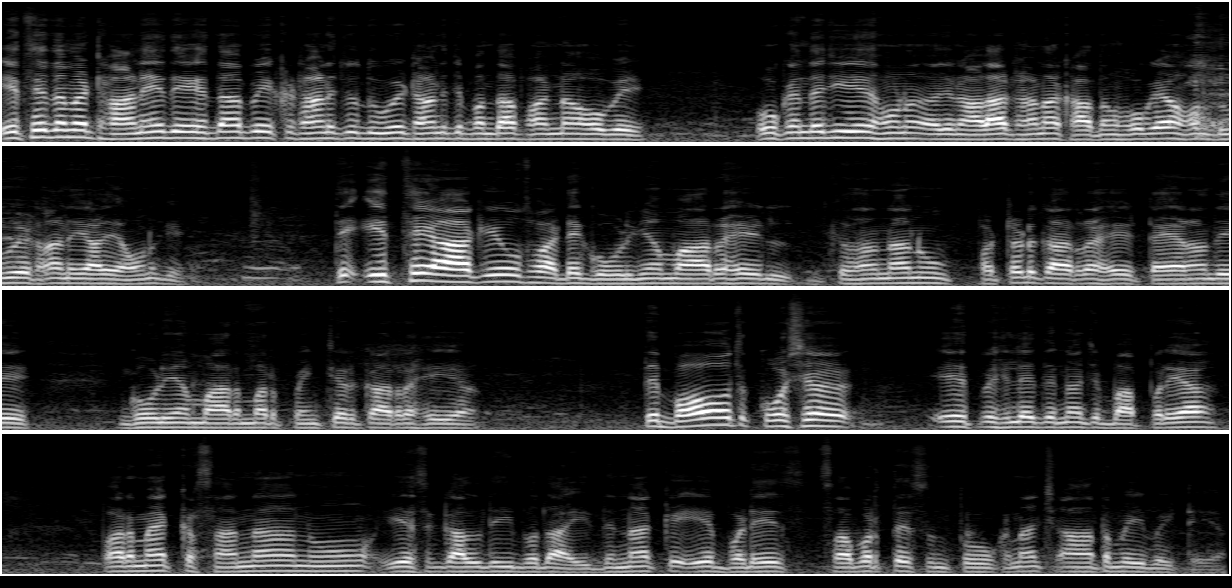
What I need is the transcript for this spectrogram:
ਇੱਥੇ ਤਾਂ ਮੈਂ ਥਾਣੇ ਦੇਖਦਾ ਵੀ ਇੱਕ ਥਾਣੇ ਚੋਂ ਦੂਏ ਥਾਣੇ 'ਚ ਬੰਦਾ ਫੜਨਾ ਹੋਵੇ ਉਹ ਕਹਿੰਦੇ ਜੀ ਇਹ ਹੁਣ ਅਜਨਾਲਾ ਥਾਣਾ ਖਤਮ ਹੋ ਗਿਆ, ਹੁਣ ਦੂਏ ਥਾਣੇ ਵਾਲੇ ਆਉਣਗੇ। ਤੇ ਇੱਥੇ ਆ ਕੇ ਉਹ ਤੁਹਾਡੇ ਗੋਲੀਆਂ ਮਾਰ ਰਹੇ, ਕਿਸਾਨਾਂ ਨੂੰ ਫੱਟੜ ਕਰ ਰਹੇ, ਟਾਇਰਾਂ ਦੇ ਗੋਲੀਆਂ ਮਾਰ-ਮਾਰ ਪੈਂਚਰ ਕਰ ਰਹੇ ਆ। ਤੇ ਬਹੁਤ ਕੁਝ ਇਹ ਪਿਛਲੇ ਦਿਨਾਂ 'ਚ ਵਾਪਰਿਆ, ਪਰ ਮੈਂ ਕਿਸਾਨਾਂ ਨੂੰ ਇਸ ਗੱਲ ਦੀ ਵਧਾਈ ਦਿੰਦਾ ਕਿ ਇਹ ਬੜੇ ਸਬਰ ਤੇ ਸੰਤੋਖ ਨਾਲ ਸ਼ਾਂਤਮਈ ਬੈਠੇ ਆ।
